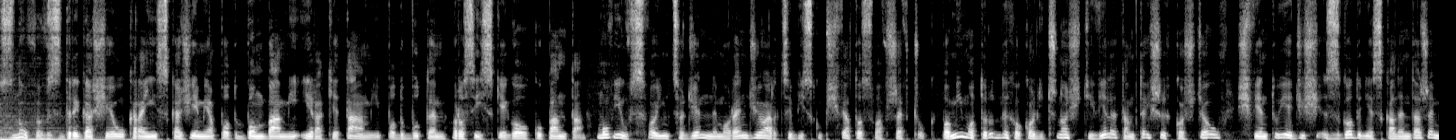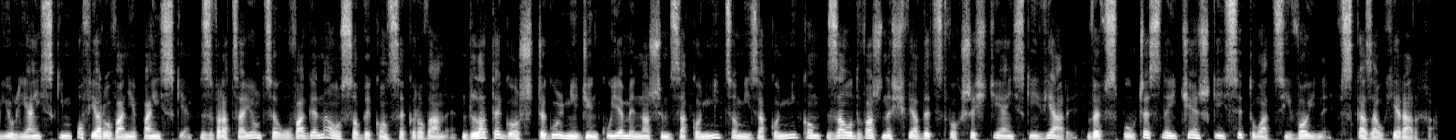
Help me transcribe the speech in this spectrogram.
Znów wzdryga się ukraińska ziemia pod bombami i rakietami, pod butem rosyjskiego okupanta, mówił w swoim codziennym orędziu arcybiskup Światosław Szewczuk. Pomimo trudnych okoliczności, wiele tamtejszych kościołów świętuje dziś zgodnie z kalendarzem juliańskim ofiarowanie pańskie, zwracające uwagę na osoby konsekrowane. Dlatego szczególnie dziękujemy naszym zakonnicom i zakonnikom za odważne świadectwo chrześcijańskiej wiary we współczesnej ciężkiej sytuacji wojny, wskazał hierarcha.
